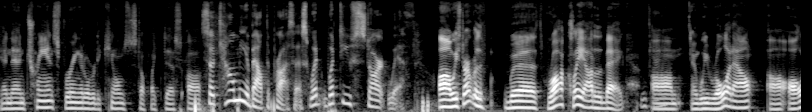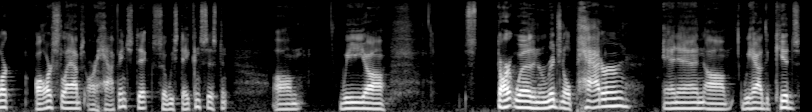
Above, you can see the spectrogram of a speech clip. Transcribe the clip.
and then transferring it over to kilns and stuff like this. Uh, So tell me about the process. What what do you start with? Uh, we start with with raw clay out of the bag, um, and we roll it out. Uh, all our all our slabs are half inch thick, so we stay consistent. Um, we uh, start with an original pattern, and then um, we have the kids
